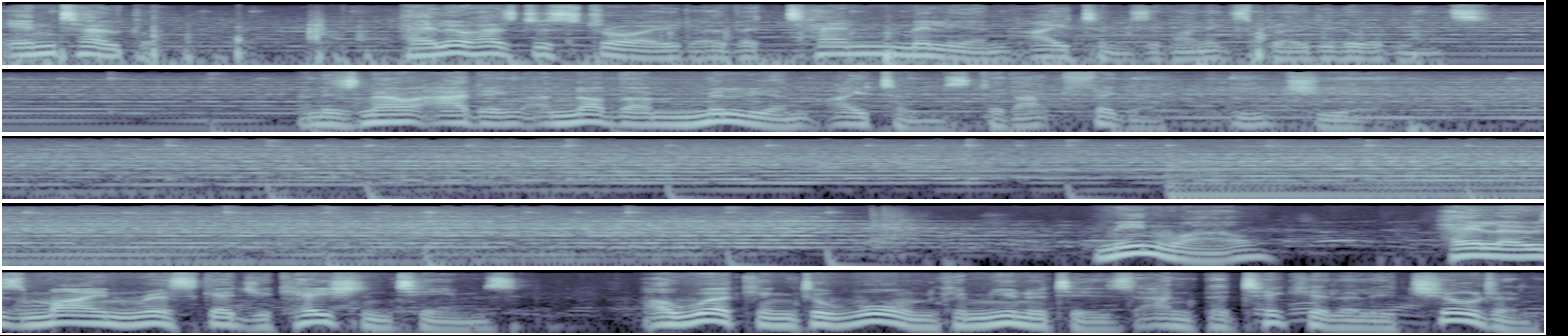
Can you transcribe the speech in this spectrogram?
In total, Halo has destroyed over 10 million items of unexploded ordnance and is now adding another million items to that figure each year. Meanwhile, Halo's mine risk education teams are working to warn communities, and particularly children,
